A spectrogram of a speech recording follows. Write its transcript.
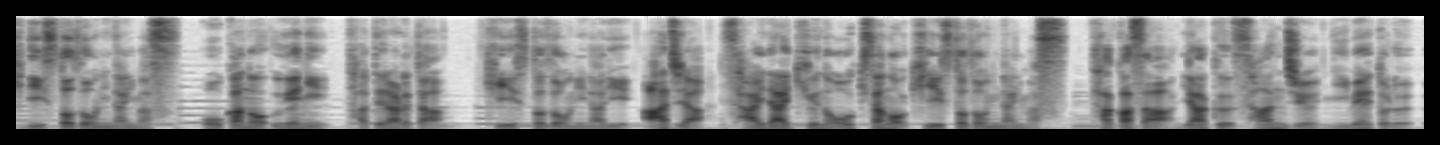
キリスト像になります。丘の上に建てられたキリスト像になり、アジア最大級の大きさのキリスト像になります。高さ約32メートル、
